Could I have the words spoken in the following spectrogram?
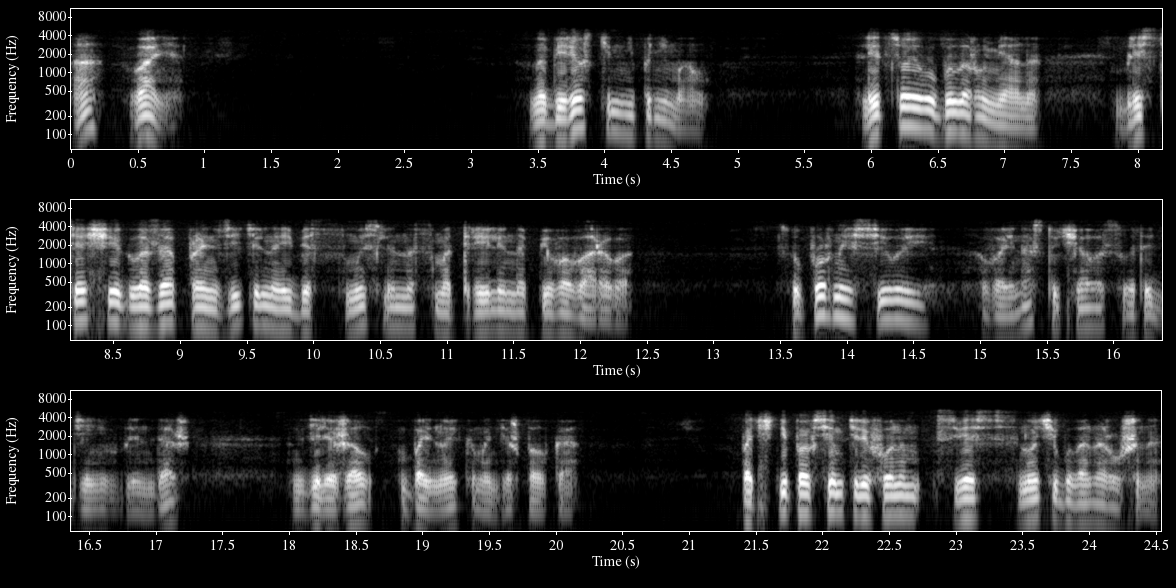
А, Ваня?» Но Березкин не понимал. Лицо его было румяно, блестящие глаза пронзительно и бессмысленно смотрели на Пивоварова. С упорной силой Война стучалась в этот день в блиндаж, где лежал больной командир полка. Почти по всем телефонам связь с ночи была нарушена.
